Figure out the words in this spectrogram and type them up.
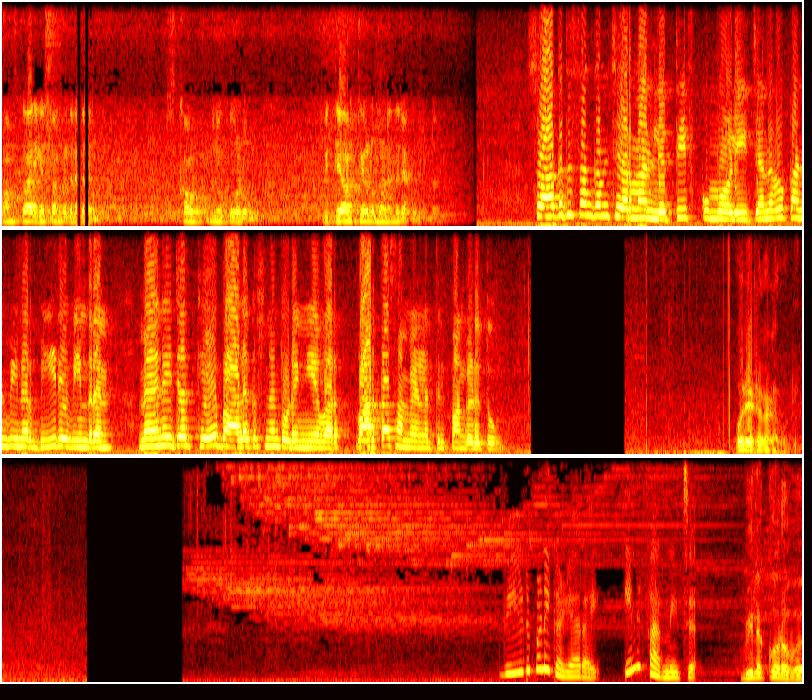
സാംസ്കാരിക സംഘടനകളും സ്കൗട്ട് ഗ്രൂപ്പുകളും വിദ്യാർത്ഥികളും അണിനിരക്കുന്നുണ്ട് സ്വാഗത സംഘം chairman Latheef Kummoli general convener B Raveendran manager K Balakrishnan തുടങ്ങിയവർ വാർത്താ സമ്മേളനത്തിൽ പങ്കെടുത്തു. ഒരു കൂടി. വീട് പണി കഴിയാറായി. ഇനി ഫർണിച്ചർ. വിലക്കുറവ്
